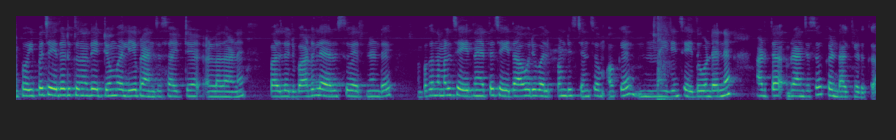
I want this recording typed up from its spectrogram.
അപ്പോൾ ഇപ്പോൾ ചെയ്തെടുക്കുന്നത് ഏറ്റവും വലിയ ബ്രാഞ്ചസ് ആയിട്ട് ഉള്ളതാണ്. അപ്പോൾ അതിൽ ഒരുപാട് ലെയർസ് വരുന്നുണ്ട്. അപ്പോൾ നമ്മൾ ചെയ്ത് നേരത്തെ ചെയ്ത ആ ഒരു വലിപ്പം ഡിസ്റ്റൻസും ഒക്കെ മെയിന്റെയിൻ ചെയ്തുകൊണ്ട് തന്നെ അടുത്ത ബ്രാഞ്ചസ് ഒക്കെ ഉണ്ടാക്കിയെടുക്കുക.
